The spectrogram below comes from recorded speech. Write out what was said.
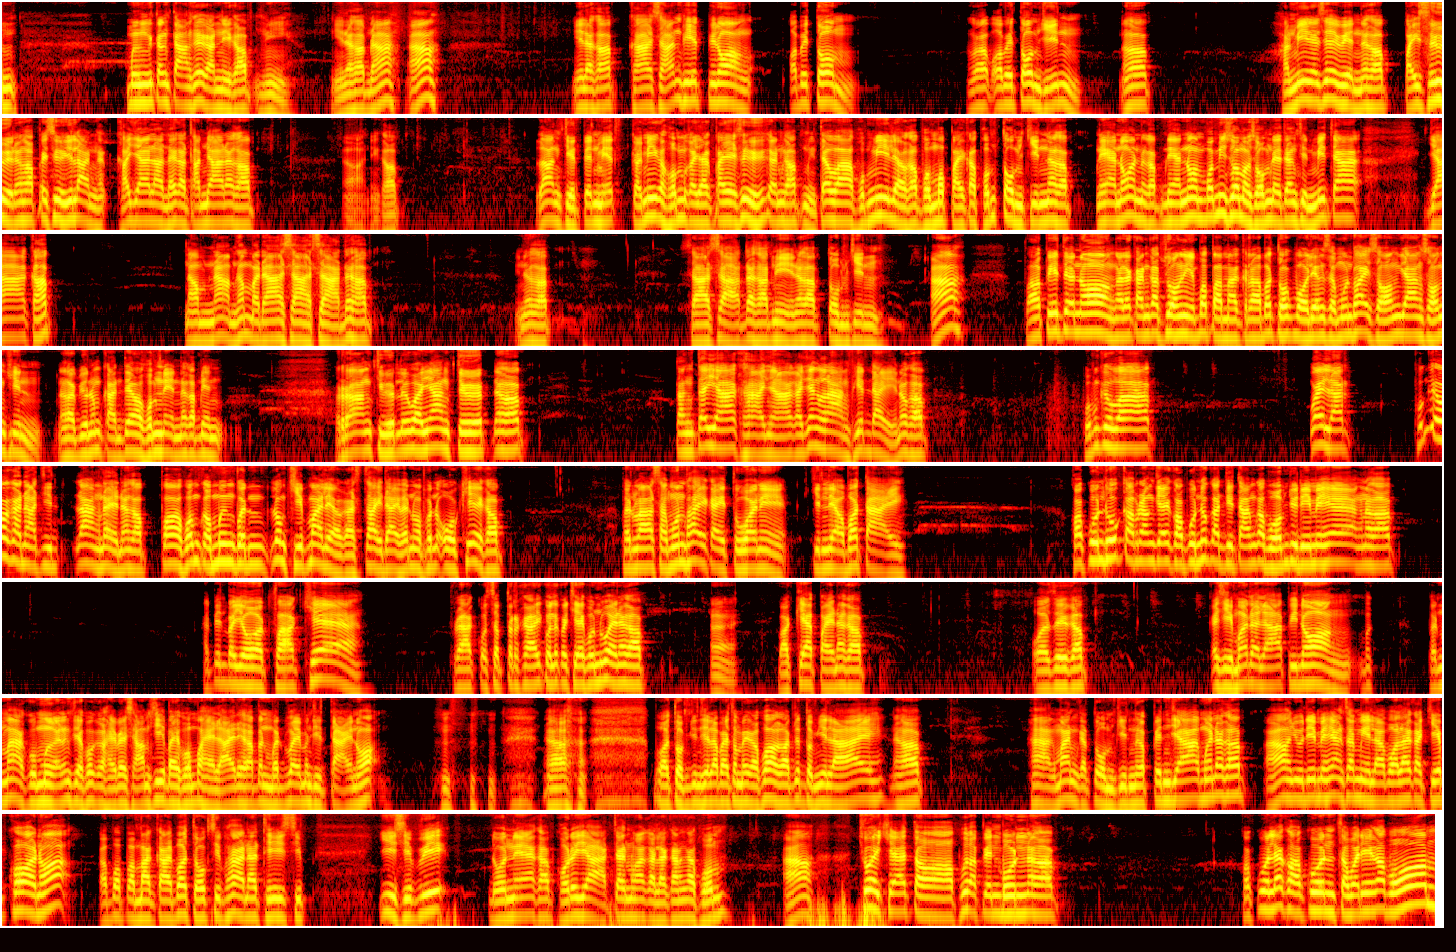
มึงต่างๆคือกันนี่ครับ นี่นี่นะครับนะเอานี่แหละครับขาสารพิษพี่น้องเอาไปต้มนะครับเอาไปต้มกิน นะครับหันมีในเซเว่นนะครับ ไปซื้อนะครับ ไปซื้อที่ร้านขายยาร้านไหนก็ทำยานะครับอ่านี่ครับร่างจืดเป็นเม็ดก็มีกับผมก็อยากไปซื้อคือกันครับนี่แต่ว่าผมมีแล้วครับ ผมมาไปครับผมต้มกินนะครับแน่นอนนะครับแน่นอนว่ามีส่วนผสมในทั้งสินมิจะยาครับนำน้ำธรรมดาสาดสาดนะครับนี่นะครับสาดสาดนะครับนี่นะครับต้มกินอะ ฝากพี่เตือนน้องอะไรกันครับช่วงนี้บ่ประมากระบะตกบ่อเลี้ยงสมุนไพรสองย่างสองชิ้นนะครับอยู่น้ำกันแต่ว่าผมเน้นนะครับเน้นรางจืดหรือว่าย่างจืดนะครับตั้งแต่ยาขาหยาก็ยังล้างเพิษได้นะครับ ผมคือว่า ไวรัสผมก็ว่าขนาดจิล่างได้นะครับพอผมกับมึงเพิ่นลงคลิปมาแล้วก็ใส่ได้เพิ่นว่าเพิ่นโอเคครับเพิ่นว่าสมุนไพรไก่ตัวนี่ กินแล้วบ่ตาย ขอบคุณทุกกำลังใจขอบคุณทุกการติดตามกับผมอยู่ดีไม่แห้งนะครับให้เป็นประโยชน์ฝากแค่ฝากกด subscribe กดไลค์กดแชร์ผมด้วยนะครับอ่าฝากแค่ไปนะครับโอ้ซื้อครับกระสีเมื่อได้ละพี่น้องเพิ่นมากกูเมือตั้งแต่เพิ่นก็ให้ไปสามสี่ใบผมบ่ให้หลายเด้อครับมันเหมดไว้มันสิตายเนาะนะครับบ่ต้มกินทีละใบทำไมกับพ่อครับจะต้มกินหลายนะครับ หางมันกับต้มกินกับเป็นยาเหมือนนะครับอ้าวอยู่ดีไม่แห้งสามีละบ่อะไรก็เจ็บข้อเนาะกับ่ประมาณการบ่ตกสิบห้านาทีสิบยี่สิบวิโดนแน่ครับขออนุญาตจังหน่อยกันละกันครับผมอ้าวช่วยแชร์ต่อเพื่อเป็นบุญนะครับ ขอบคุณและขอบคุณสวัสดีครับผม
